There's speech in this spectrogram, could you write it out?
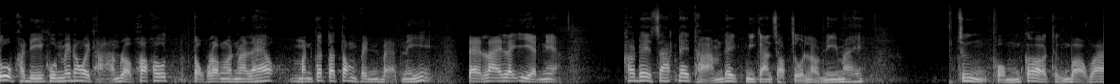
รูปคดีคุณไม่ต้องไปถามหรอกเพราะเขาตกลงกันมาแล้ว มันก็จะต้องเป็นแบบนี้ แต่รายละเอียดเนี่ยเขาได้ซักได้ถามได้มีการสอบสวนเหล่านี้ไหมซึ่งผมก็ถึงบอกว่า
